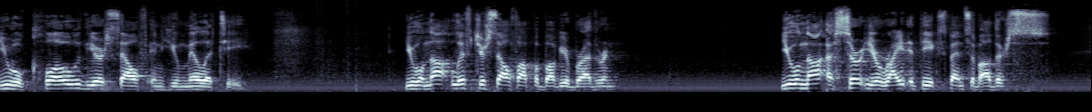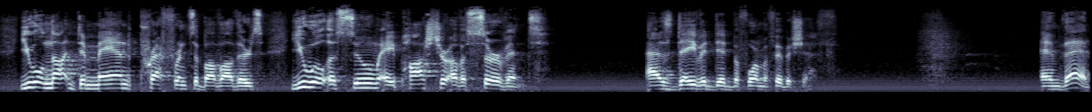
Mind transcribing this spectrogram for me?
You will clothe yourself in humility. You will not lift yourself up above your brethren. You will not assert your right at the expense of others. You will not demand preference above others. You will assume a posture of a servant, as David did before Mephibosheth. And then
